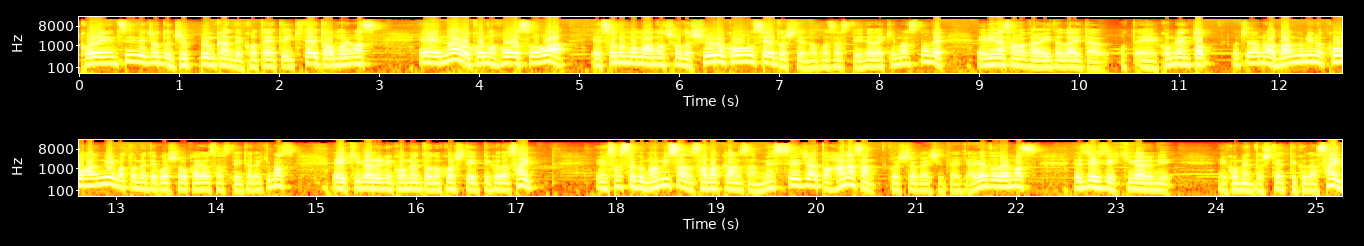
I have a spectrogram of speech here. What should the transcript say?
これについてちょっと10分間で答えていきたいと思います。えー、なお、この放送は、えそのまま後ほど収録音声として残させていただきますので、え皆様からいただいた、えコメント、こちらのは番組の後半にまとめてご紹介をさせていただきます。え気軽にコメント残していってください。え早速、まみさん、サバカンさん、メッセージャーと花さん、ご紹介していただきありがとうございます。えぜひぜひ気軽にコメントしていってください。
